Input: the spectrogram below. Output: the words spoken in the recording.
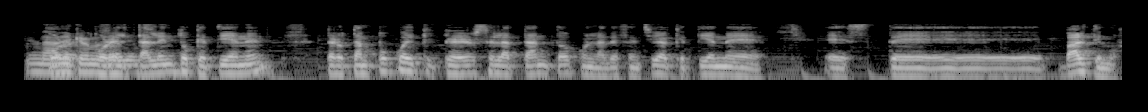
por, el talento que tienen, pero tampoco hay que creérsela tanto con la defensiva que tiene este Baltimore.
